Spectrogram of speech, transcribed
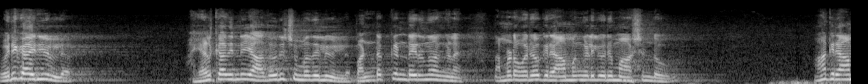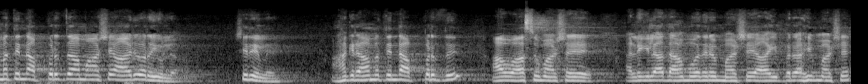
ഒരു കാര്യമില്ല അയാൾക്ക് അതിന്റെ യാതൊരു ചുമതലയും ഇല്ല. പണ്ടൊക്കെ ഉണ്ടായിരുന്നു അങ്ങനെ. നമ്മുടെ ഓരോ ഗ്രാമങ്ങളിൽ ഒരു മാഷുണ്ടാവും. ആ ഗ്രാമത്തിന്റെ അപ്പുറത്ത് ആ മാഷെ ആരും അറിയില്ല ശരിയല്ലേ? ആ ഗ്രാമത്തിന്റെ അപ്പുറത്ത് ആ വാസു മാഷെ അല്ലെങ്കിൽ ആ ദാമോദരൻ മാഷെ ആ ഇബ്രാഹിം മാഷെ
